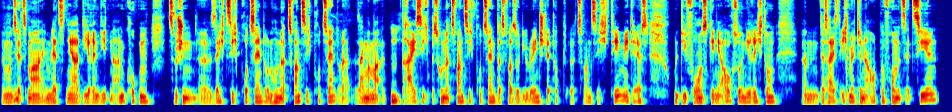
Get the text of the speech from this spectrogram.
Wenn wir uns mhm. jetzt mal im letzten Jahr die Renditen angucken, zwischen äh, 60 Prozent und 120 Prozent oder sagen wir mal mhm. 30 bis 120 Prozent, das war so die Range der Top 20 Themen-ETFs und die Fonds gehen ja auch so in die Richtung. Ähm, das heißt, ich möchte eine Outperformance erzielen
